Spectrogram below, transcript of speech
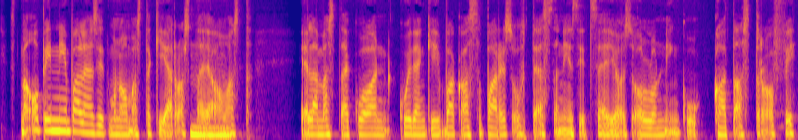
Sitten mä opin niin paljon siitä mun omasta kierrosta mm. ja omasta elämästä, kun on kuitenkin vakaassa parisuhteessa, niin sit se ei olisi ollut niin kuin katastrofi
